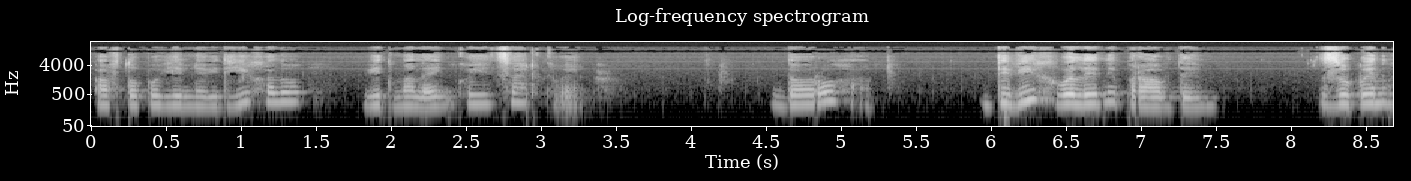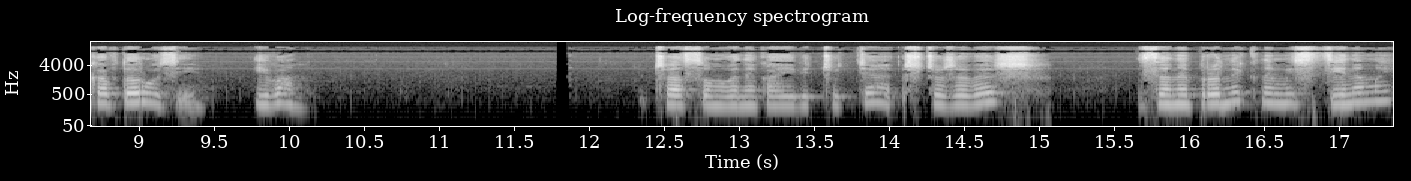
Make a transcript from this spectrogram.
Авто повільно від'їхало від маленької церкви. Дорога. Дві хвилини правди. Зупинка в дорозі. Іван. Часом виникає відчуття, що живеш за непроникними стінами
